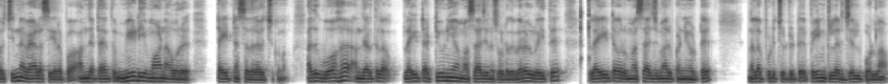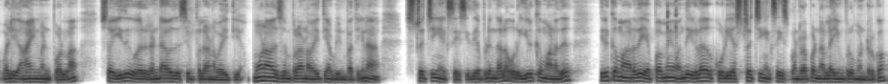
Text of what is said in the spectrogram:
ஒரு சின்ன வேலை செய்கிறப்போ அந்த டயத்தில் மீடியமான ஒரு டைட்னஸ் அதில் வச்சுக்கணும். அதுக்கு போக அந்த இடத்துல லைட்டாக டியூனியா மசாஜ்னு சொல்கிறது விரல் வைத்து லைட்டாக ஒரு மசாஜ் மாதிரி பண்ணி விட்டு நல்லா பிடிச்சி விட்டுட்டு பெயின் கில்லர் ஜெல் போடலாம் வலி ஆயின்மெண்ட் போடலாம். ஸோ இது ஒரு ரெண்டாவது சிம்பிளான வைத்தியம். மூணாவது சிம்பிளான வைத்தியம் அப்படின்னு பார்த்தீங்கன்னா ஸ்ட்ரெச்சிங் எக்ஸசைஸ் இது எப்படி இருந்தாலும் ஒரு இறுக்கமானது. இறுக்கமானது எப்போவுமே வந்து இழகக்கூடிய ஸ்ட்ரெச்சிங் எக்ஸசைஸ் பண்ணுறப்ப நல்ல இம்ப்ரூவ்மெண்ட் இருக்கும்.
